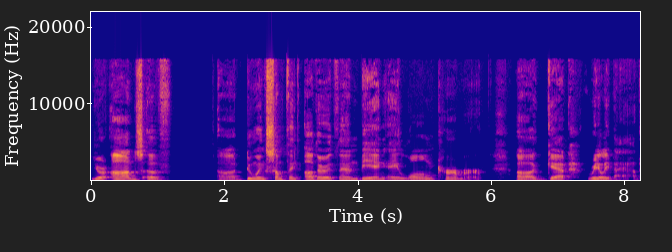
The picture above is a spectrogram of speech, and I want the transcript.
your odds of uh, doing something other than being a long termer uh, get really bad.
